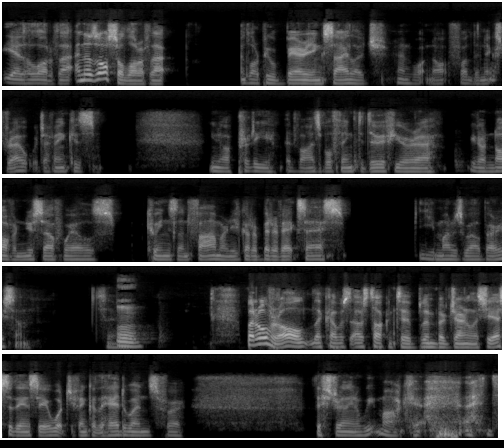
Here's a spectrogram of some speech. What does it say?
yeah, there's a lot of that. And there's also a lot of that a lot of people burying silage and whatnot for the next drought, which I think is, you know, a pretty advisable thing to do if you're a, you know, northern New South Wales, Queensland farmer and you've got a bit of excess, you might as well bury some. So. Mm. But overall, like I was, I was talking to a Bloomberg journalist yesterday and say, what do you think of the headwinds for the Australian wheat market? And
